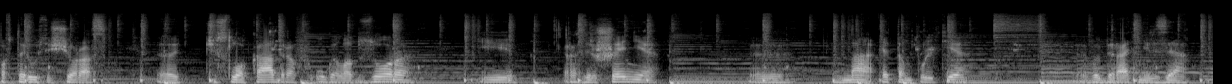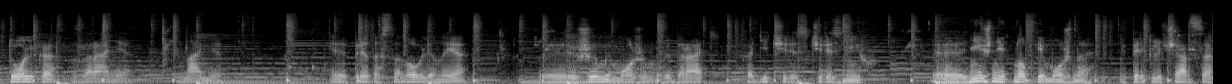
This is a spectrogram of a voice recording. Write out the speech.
повторюсь еще раз. Э, число кадров, угол обзора и разрешение на этом пульте выбирать нельзя. Только заранее нами предустановленные режимы можем выбирать, ходить через, через них. Э, нижние кнопки можно переключаться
